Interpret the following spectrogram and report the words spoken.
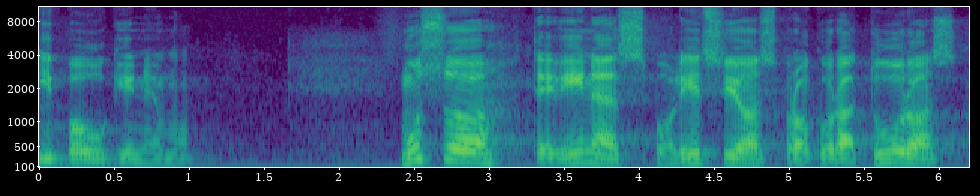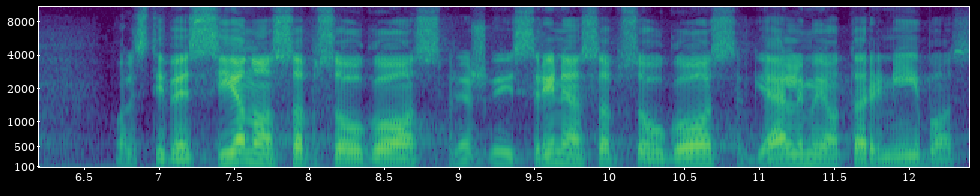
įbauginimu. Mūsų tevinės policijos, prokuratūros, valstybės sienos apsaugos, priešgaisrinės apsaugos ir gelbėjo tarnybos,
